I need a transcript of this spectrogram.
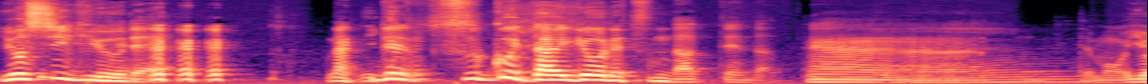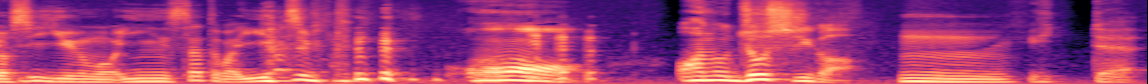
吉牛で。何で、すっごい大行列になってんだ。うんでも、吉牛もインスタとか言い始めてる。おおあの女子がうん。行って。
